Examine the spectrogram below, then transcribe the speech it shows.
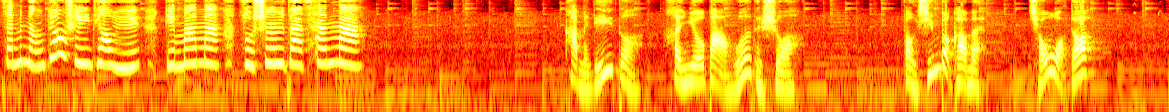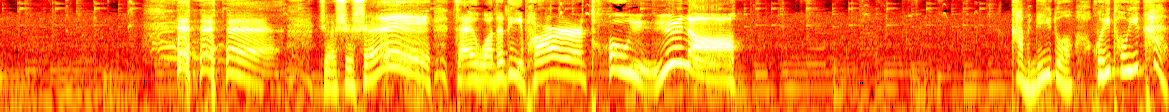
咱们能钓上一条鱼给妈妈做生日大餐吗？卡梅利多。很有把握的说：“放心吧，卡门，瞧我的！”嘿嘿嘿，这是谁在我的地盘偷鱼呢？卡梅利多回头一看，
